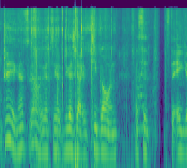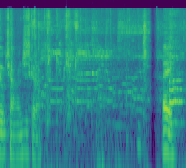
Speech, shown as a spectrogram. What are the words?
Okay, let's go. We got to, you guys got to keep going. That's the it's the egg yolk challenge. Just gotta. Hey. Oh,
